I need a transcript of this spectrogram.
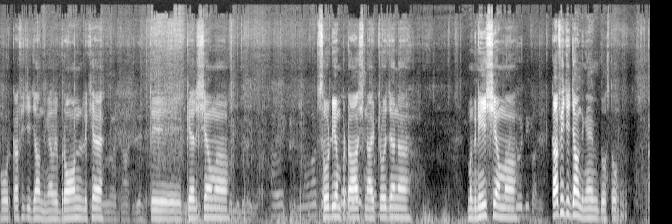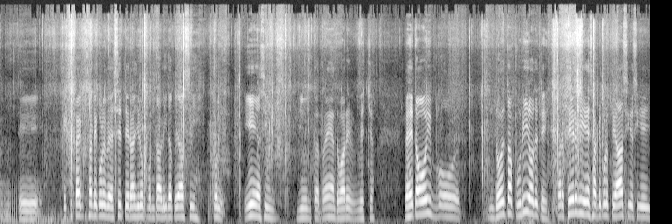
ਹੋਰ ਕਾਫੀ ਚੀਜ਼ਾਂ ਹੁੰਦੀਆਂ ਵੇ। ਬ੍ਰੌਨ ਲਿਖਿਆ ਹੈ ਤੇ calcium, sodium, potash, nitrogen, magnesium, ਕਾਫੀ ਚੀਜ਼ਾਂ ਹੁੰਦੀਆਂ ਦੋਸਤੋ। ਤੇ ਇੱਕ ਪੈਕਟ ਸਾਡੇ ਕੋਲੇ ਵੈਸੇ 13045 ਦਾ ਪਿਆ ਸੀ। ਕੁੱਲ ਇਹ ਅਸੀਂ ਯੂਜ਼ ਕਰ ਰਹੇ ਹਾਂ ਦੁਬਾਰੇ ਵਿੱਚ। ਵੈਸੇ ਤਾਂ ਉਹ ਹੀ ਉਹ- ਡੋਜ਼ ਤਾਂ ਪੂਰੀ ਉਹਦੇ ਤੇ, ਪਰ ਫਿਰ ਵੀ ਇਹ ਸਾਡੇ ਕੋਲ ਪਿਆ ਸੀ, ਅਸੀਂ ਇਹ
